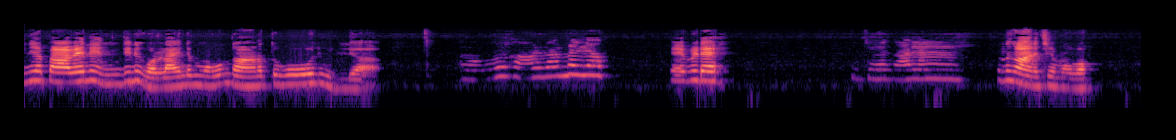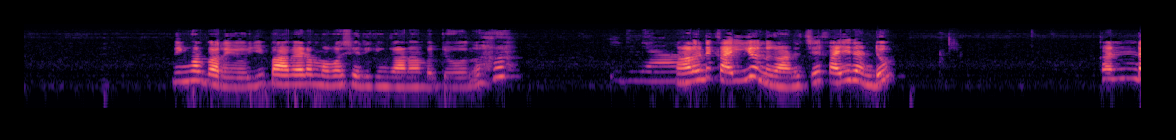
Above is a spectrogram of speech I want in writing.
ഇനി ആ പാവേനെ എന്തിനു കൊള്ളാം? അതിന്റെ മുഖം കാണത്തു പോലും ഇല്ല. എവിടെ? ഒന്ന് കാണിച്ചേ മുഖം. നിങ്ങൾ പറയൂ ഈ പാവയുടെ മുഖം ശരിക്കും കാണാൻ പറ്റുമോന്ന്? നാളുവിന്റെ കൈ ഒന്ന് കാണിച്ചേ. കൈ രണ്ടും. കണ്ട?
